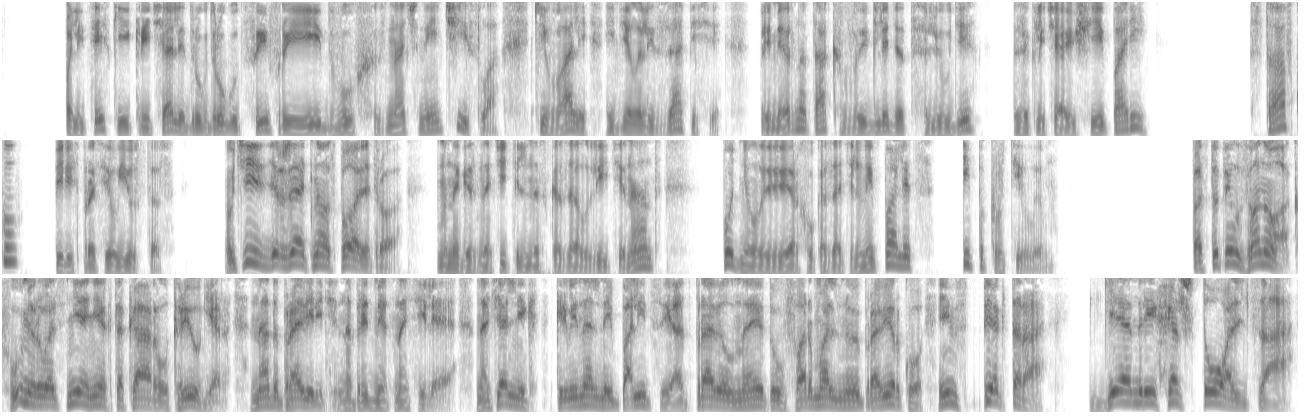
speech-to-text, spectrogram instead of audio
Полицейские кричали друг другу цифры и двухзначные числа, кивали и делали записи. Примерно так выглядят люди, заключающие пари. «Ставку?» — переспросил Юстас. «Учись держать нос по ветру!» — многозначительно сказал лейтенант, поднял вверх указательный палец и покрутил им. «Поступил звонок. Умер во сне некто Карл Крюгер. Надо проверить на предмет насилия. Начальник криминальной полиции отправил на эту формальную проверку инспектора Генриха Штольца».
